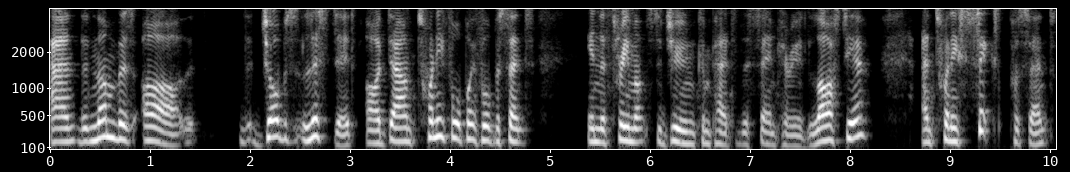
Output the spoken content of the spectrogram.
And the numbers are the jobs listed are down 24.4% in the three months to June compared to the same period last year, and 26%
